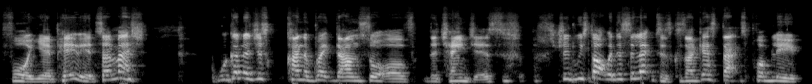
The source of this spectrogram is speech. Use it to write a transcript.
four year period. So, Mash, we're going to just kind of break down sort of the changes. Should we start with the selectors? Because I guess that's probably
